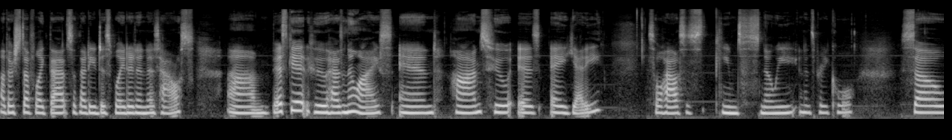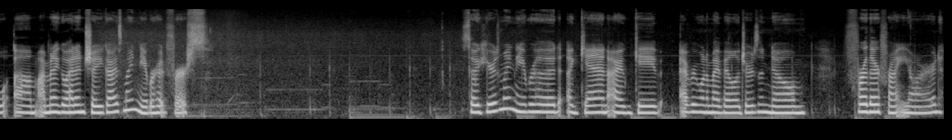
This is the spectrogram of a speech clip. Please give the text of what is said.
other stuff like that so that he displayed it in his house. Um, Biscuit, who has no eyes, and Hans, who is a Yeti. His whole house is themed snowy and it's pretty cool. So um, I'm going to go ahead and show you guys my neighborhood first. So here's my neighborhood. Again, I gave every one of my villagers a gnome for their front yard.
